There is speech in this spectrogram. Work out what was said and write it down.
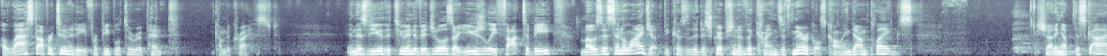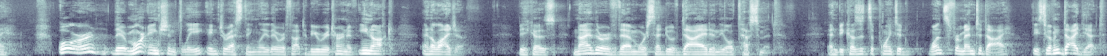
A last opportunity for people to repent come to Christ. In this view, the two individuals are usually thought to be Moses and Elijah because of the description of the kinds of miracles calling down plagues, shutting up the sky, Or they're more anciently, interestingly, they were thought to be a return of Enoch and Elijah, because neither of them were said to have died in the Old Testament. And because it's appointed once for men to die, these two haven't died yet,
